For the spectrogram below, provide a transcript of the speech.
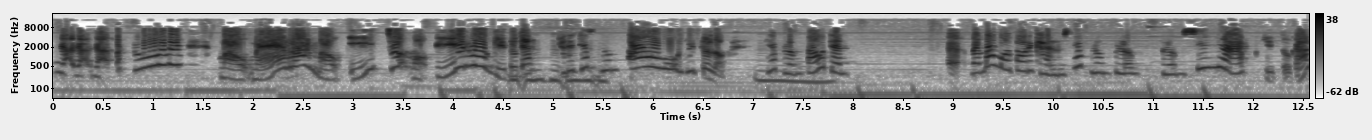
nggak nggak nggak peduli. Mau merah mau hijau mau biru gitu kan. Hmm. karena dia belum tahu gitu loh. Dia belum tahu dan uh, memang motorik halusnya belum belum belum siap gitu kan.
